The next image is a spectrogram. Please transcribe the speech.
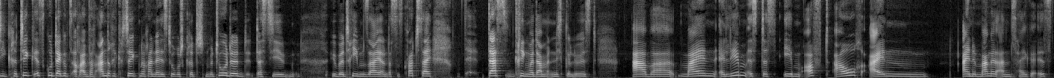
die Kritik ist, gut, da gibt es auch einfach andere Kritik noch an der historisch-kritischen Methode, dass die übertrieben sei und dass es Quatsch sei. Das kriegen wir damit nicht gelöst. Aber mein Erleben ist, dass eben oft auch ein, eine Mangelanzeige ist,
